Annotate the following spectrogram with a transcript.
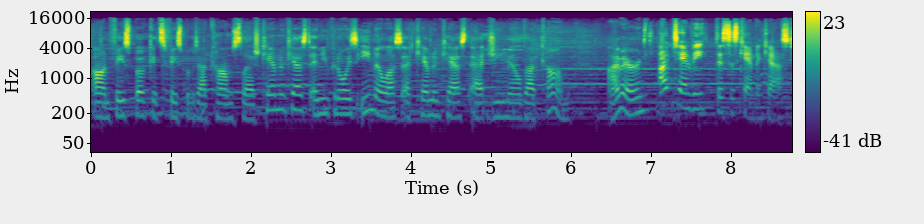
On Facebook, it's facebook.com slash CamdenCast. And you can always email us at camdencast at gmail.com. I'm Aaron. I'm Tanvi. This is Camden Cast.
